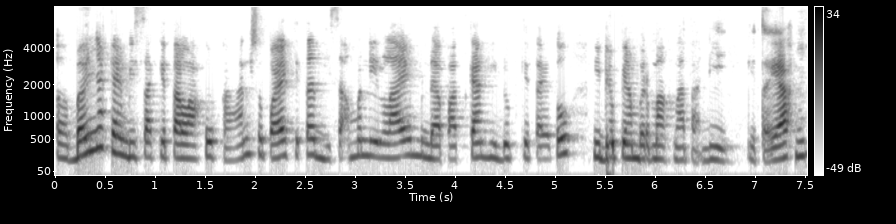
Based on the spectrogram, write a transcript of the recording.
uh, banyak yang bisa kita lakukan supaya kita bisa menilai mendapatkan hidup kita itu hidup yang bermakna tadi gitu ya hmm.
